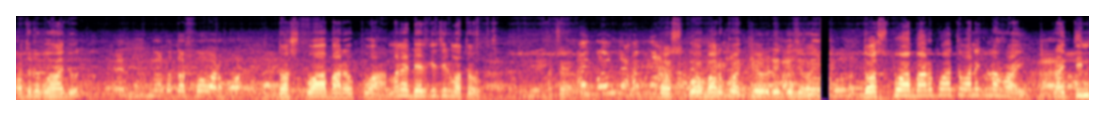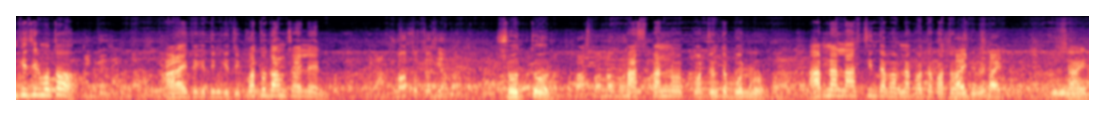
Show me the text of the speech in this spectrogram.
কতটুকু হয় দুধ? দশ পোয়া বারো পোয়া মানে দেড় কেজির মতো। আচ্ছা দশ পোয়া বারো পোয়া কীভাবে দেড় কেজি হয়? দশ পোয়া বারো পোয়া তো অনেকগুলো হয়। প্রায় তিন কেজির মতো? আড়াই থেকে তিন কেজি। কত দাম চাইলেন? সত্তর। পাঁচপান্ন পর্যন্ত বলল। আপনার লাস্ট চিন্তা ভাবনা কত? কত দিবেন ষাট,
